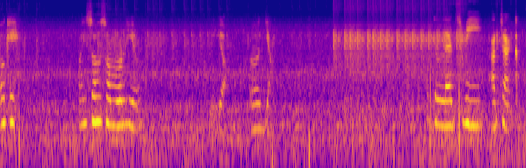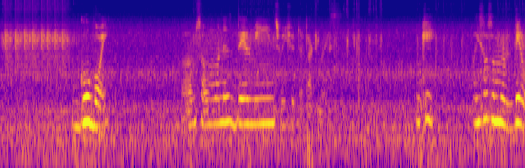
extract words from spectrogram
Okay. I saw someone here. Yeah. Uh, yeah. Let's be attack. Go boy. Um, someone is there means we should attack nice. Okay. I saw someone there.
